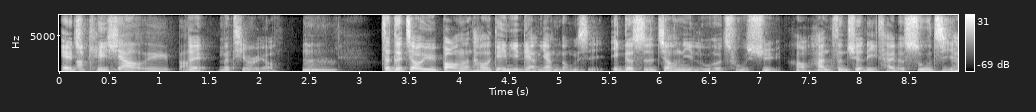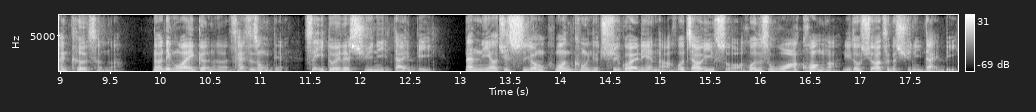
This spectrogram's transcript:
education，、教育包，，对 material，嗯。嗯这个教育包呢，它会给你两样东西，一个是教你如何储蓄，好和正确理财的书籍和课程啊。然后另外一个呢才是重点，是一堆的虚拟代币。那你要去使用 OneCoin 的区块链啊，或交易所啊，或者是挖矿啊，你都需要这个虚拟代币。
